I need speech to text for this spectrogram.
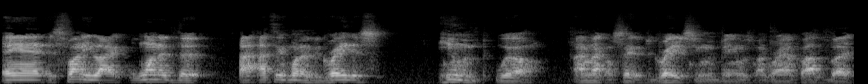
and it's funny, like one of the I, I think one of the greatest human well, I'm not gonna say that the greatest human being was my grandfather, but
